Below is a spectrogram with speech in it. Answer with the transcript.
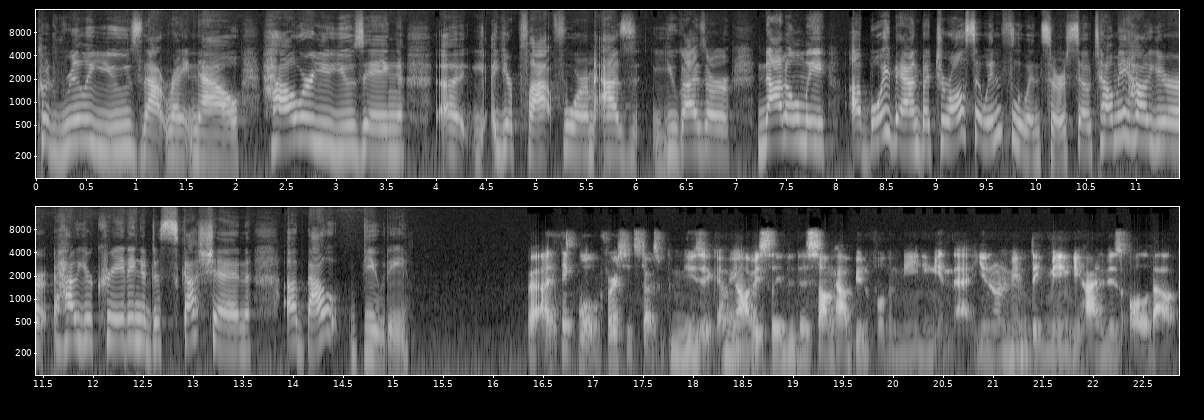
could really use that right now. How are you using uh, your platform as you guys are not only a boy band, but you're also influencers. So tell me how you're how you're creating a discussion about beauty. I think, well, first it starts with the music. I mean, obviously, the, the, song "How Beautiful," the meaning in that, you know what I mean. The meaning behind it is all about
